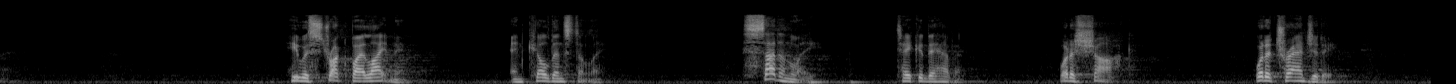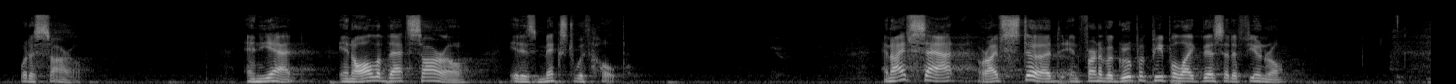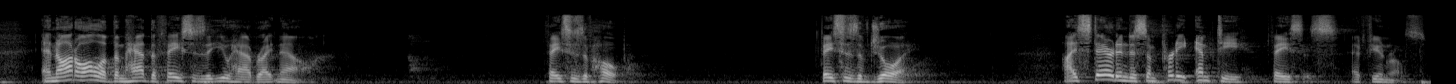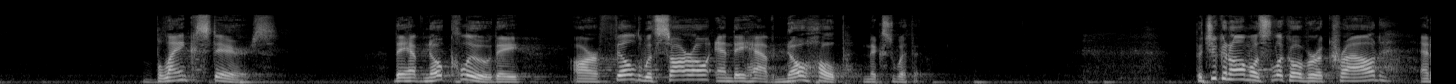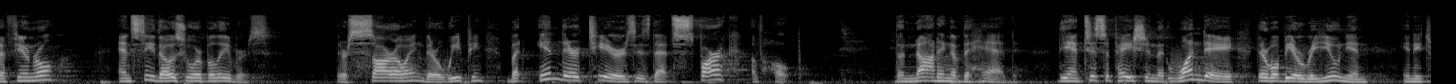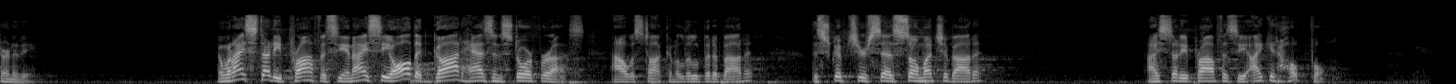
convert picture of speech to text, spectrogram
He was struck by lightning and killed instantly. Suddenly taken to heaven. What a shock. What a tragedy. What a sorrow. And yet, in all of that sorrow, it is mixed with hope. And I've sat or I've stood in front of a group of people like this at a funeral, and not all of them had the faces that you have right now faces of hope, faces of joy. I stared into some pretty empty faces at funerals, blank stares. They have no clue. They are filled with sorrow and they have no hope mixed with it. But you can almost look over a crowd at a funeral and see those who are believers. They're sorrowing, they're weeping, but in their tears is that spark of hope, the nodding of the head, the anticipation that one day there will be a reunion in eternity. And when I study prophecy and I see all that God has in store for us, I was talking a little bit about it. The scripture says so much about it. I study prophecy, I get hopeful.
